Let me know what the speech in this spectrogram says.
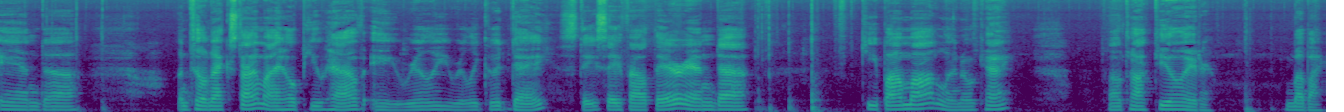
and uh, until next time, I hope you have a really, really good day. Stay safe out there, and uh, keep on modeling, okay? I'll talk to you later. Bye-bye.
